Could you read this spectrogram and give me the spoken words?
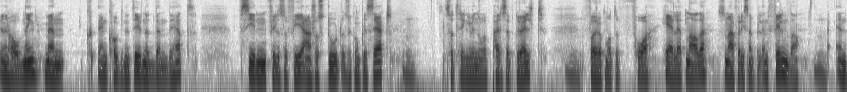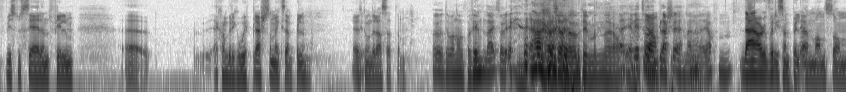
underholdning, men en kognitiv nødvendighet. Siden filosofi er så stort og så komplisert, Mm. så trenger vi noe perseptuelt Mm. for å på en måte få helheten av det, som er f.eks. en film. da. Mm. En, hvis du ser en film uh, Jeg kan bruke Whiplash som eksempel. Jeg vet ikke om dere har sett dem. Det var noe på film? Nei, sorry. Jeg kjenner den filmen, ja. Jeg jeg vet hva Ja. Whiplash er, men ja. Mm. Der har du f.eks. en mann som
